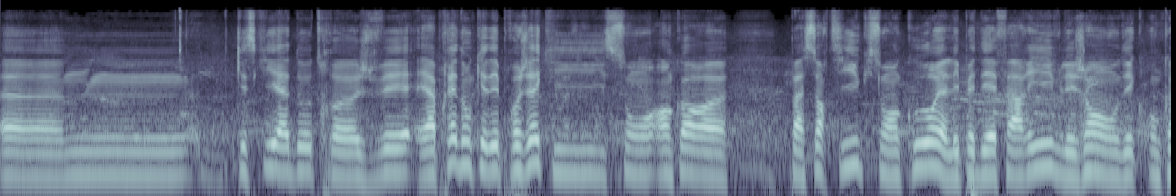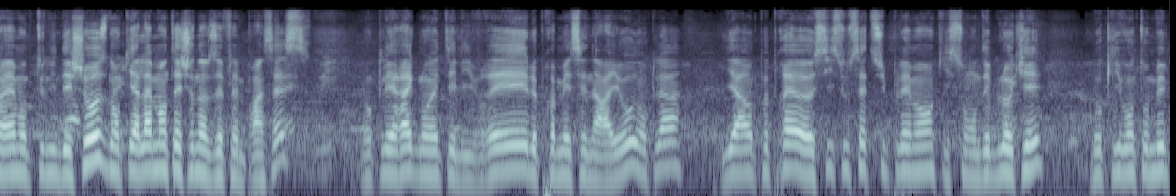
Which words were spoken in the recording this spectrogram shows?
Euh, qu'est-ce qu'il y a d'autre euh, Je vais... Et après donc il y a des projets qui sont encore pas sortis, qui sont en cours, les PDF arrivent, les gens ont, quand même obtenu des choses. Donc il y a Lamentation of the Flame Princess, donc les règles ont été livrées, le premier scénario. Donc là, il y a à peu près 6 ou 7 suppléments qui sont débloqués. Donc ils vont tomber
